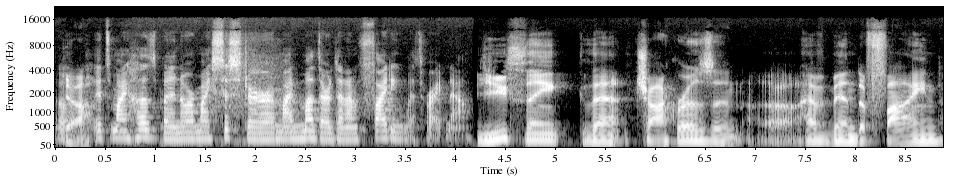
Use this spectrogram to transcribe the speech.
Oh, Yeah. It's my husband or my sister or my mother that I'm fighting with right now. You think that chakras and uh, have been defined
